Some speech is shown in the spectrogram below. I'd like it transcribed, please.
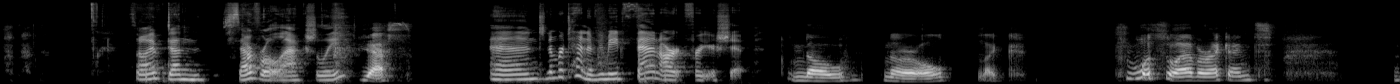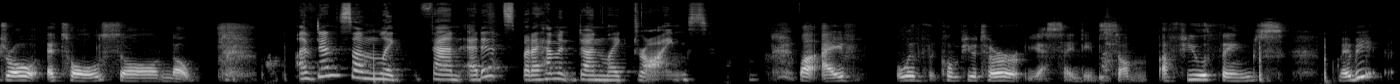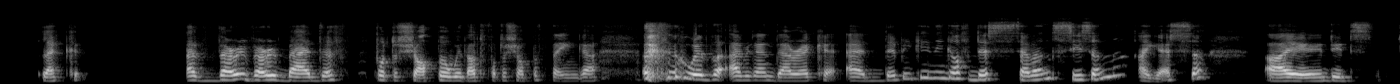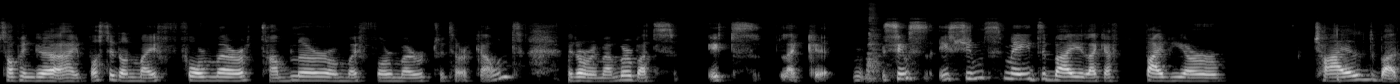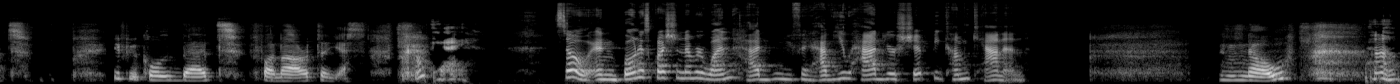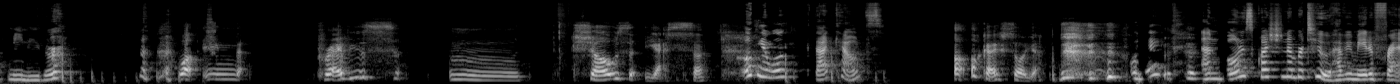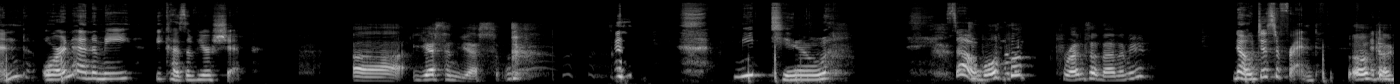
So I've done several actually. Yes. And number 10, have you made fan art for your ship? No, not at all. Like, whatsoever. I can't draw at all, so no. I've done some like fan edits, but I haven't done like drawings. Well, I've with computer, yes, I did some a few things. Maybe like a very very bad Photoshop without Photoshop thing with Emily and Derek at the beginning of the seventh season, I guess. I did something uh, I posted on my former Tumblr or my former Twitter account. I don't remember, but it's like it seems it seems made by like a five year child, but if you call that fan art, yes. Okay. So, and bonus question number one: Had have you had your ship become canon? No. Me neither. well, in previous mm, shows, yes. Okay, well, that counts. Uh, okay, so yeah. okay. And bonus question number two Have you made a friend or an enemy because of your ship? Uh, yes, and yes. Me too. So, both friends and enemy? No, just a friend. Okay.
